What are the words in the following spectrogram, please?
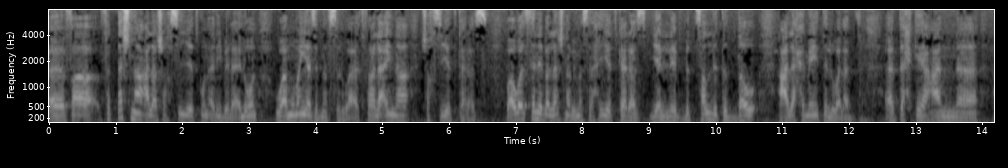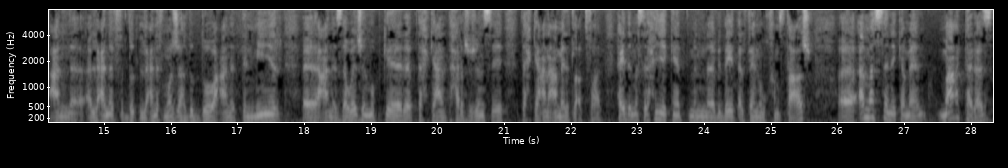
آه، ففتشنا على شخصية تكون قريبة لإلهم ومميزة بنفس الوقت فلقينا شخصية كرز. وأول سنة بلشنا بمسرحية كرز يلي بتسلط الضوء على حماية الولد. آه، بتحكي عن آه، عن العنف العنف موجه ضده عن التنمير آه، عن الزواج المبكر بتحكي عن التحرش الجنسي بتحكي عن عمالة الأطفال. هيدي المسرحية كانت من بداية 2015 آه، أما السنة كمان مع كرز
